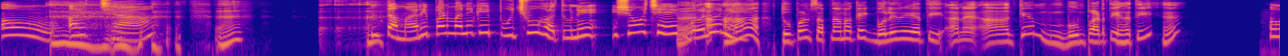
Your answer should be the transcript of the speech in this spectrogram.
ઓ અચ્છા. હે? તમારે પણ મને કંઈ પૂછવું હતું ને? શું છે? બોલો ને. હા તું પણ સપનામાં કંઈક બોલી રહી હતી અને કેમ બૂમ પાડતી હતી હે? ઓ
